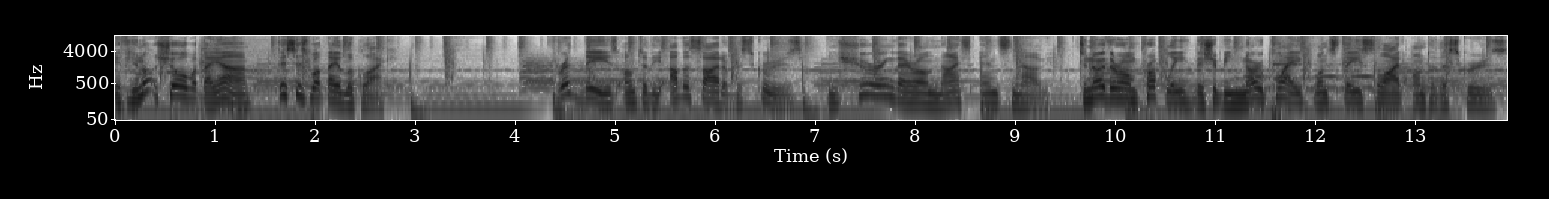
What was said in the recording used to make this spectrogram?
If you're not sure what they are, this is what they look like. Thread these onto the other side of the screws, ensuring they're on nice and snug. To know they're on properly, there should be no play once these slide onto the screws.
